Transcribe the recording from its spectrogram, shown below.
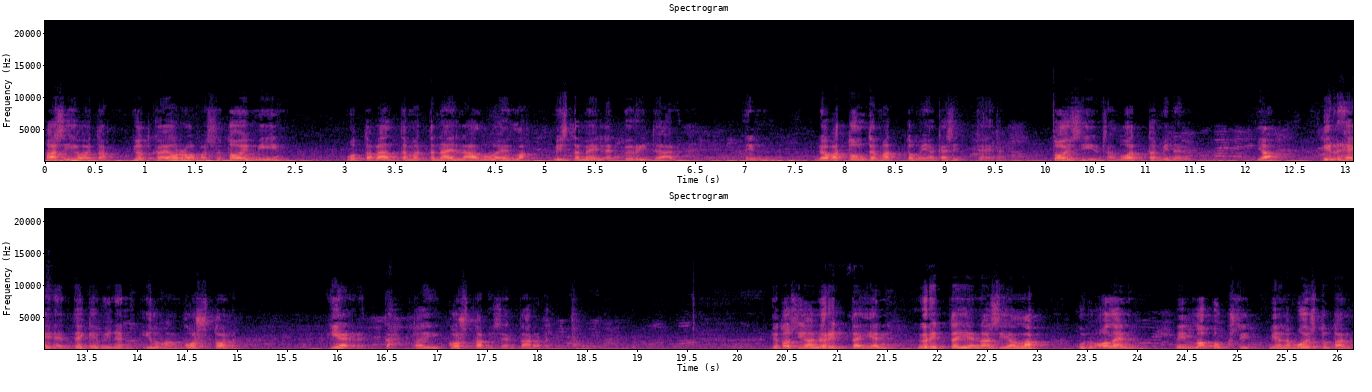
asioita, jotka Euroopassa toimii, mutta välttämättä näillä alueilla, mistä meille pyritään, niin ne ovat tuntemattomia käsitteitä. Toisiinsa luottaminen ja virheiden tekeminen ilman koston kierrettä tai kostamisen tarvetta. Ja tosiaan yrittäjien, yrittäjien asialla, kun olen, niin lopuksi vielä muistutan,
